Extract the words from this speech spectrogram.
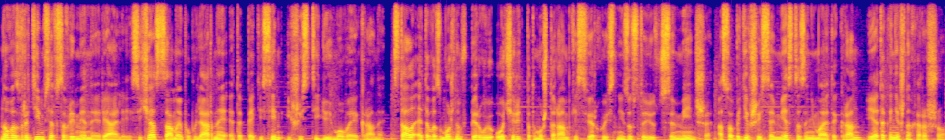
Но возвратимся в современные реалии. Сейчас самые популярные это 5,7 и 6 дюймовые экраны. Стало это возможным в первую очередь, потому что рамки сверху и снизу встают все меньше. Освободившееся место занимает экран, и это конечно хорошо.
